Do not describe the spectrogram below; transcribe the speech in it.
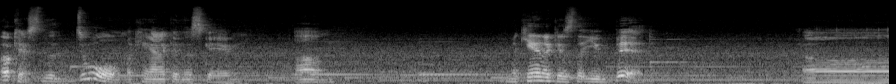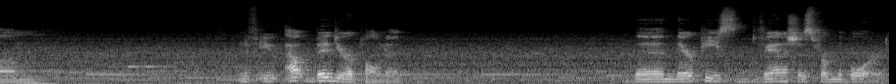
Okay, so the duel mechanic in this game, um, mechanic is that you bid. Um, and if you outbid your opponent, then their piece vanishes from the board.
